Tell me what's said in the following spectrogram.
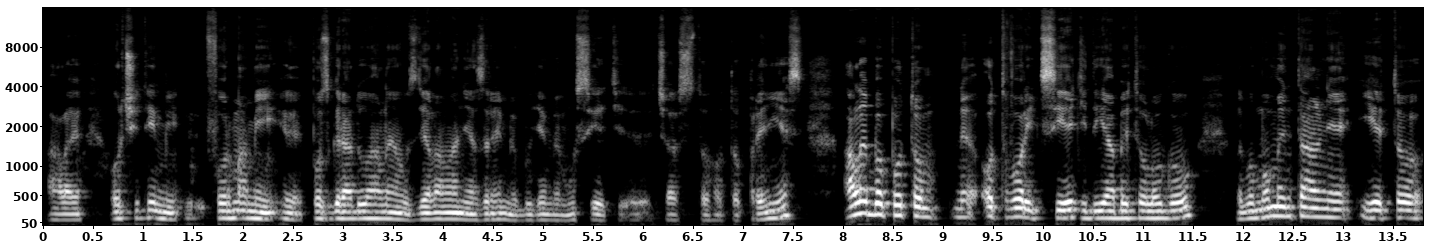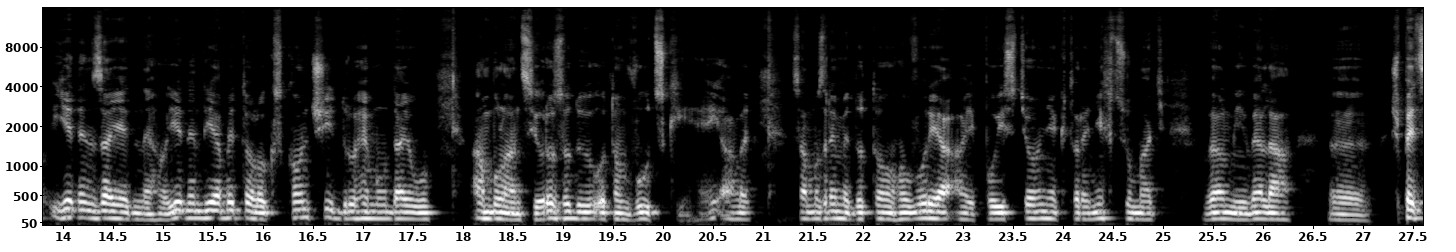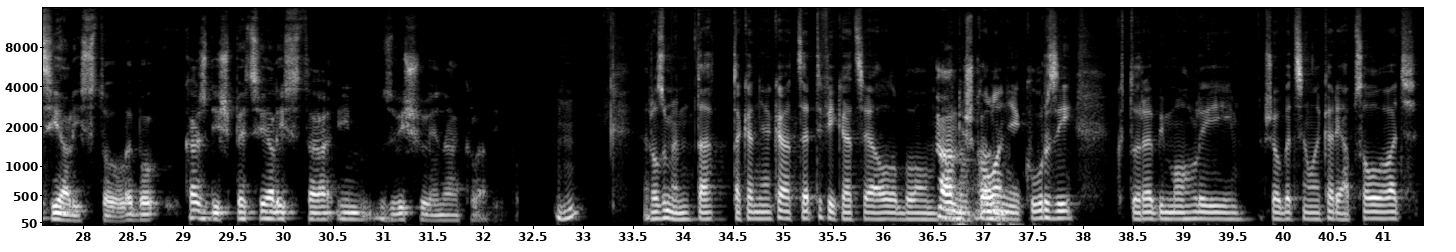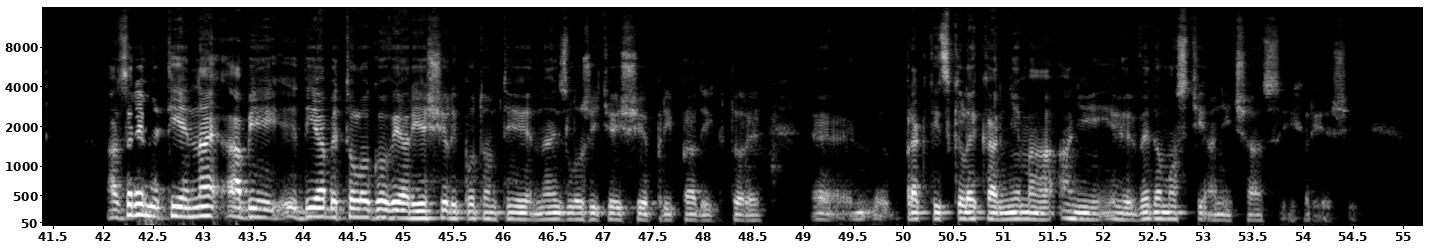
Ale určitými formami e, postgraduálneho vzdelávania zrejme budeme musieť čas tohoto preniesť, alebo potom otvoriť sieť diabetologov, lebo momentálne je to jeden za jedného. Jeden diabetolog skončí, druhému dajú ambulanciu, rozhodujú o tom vúcky. Hej? Ale samozrejme do toho hovoria aj poisťovne, ktoré nechcú mať veľmi veľa e, špecialistov, lebo každý špecialista im zvyšuje náklady. Mm-hmm. Rozumiem, tá, taká nejaká certifikácia alebo áno, školenie, áno. kurzy, ktoré by mohli všeobecne lekári absolvovať, a zrejme tie, aby diabetológovia riešili potom tie najzložitejšie prípady, ktoré e, praktický lekár nemá ani e, vedomosti, ani čas ich riešiť.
